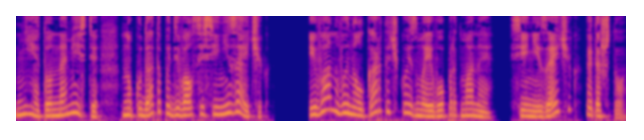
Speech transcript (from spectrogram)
Нет, он на месте, но куда-то подевался синий зайчик. Иван вынул карточку из моего портмоне. «Синий зайчик? Это что?»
